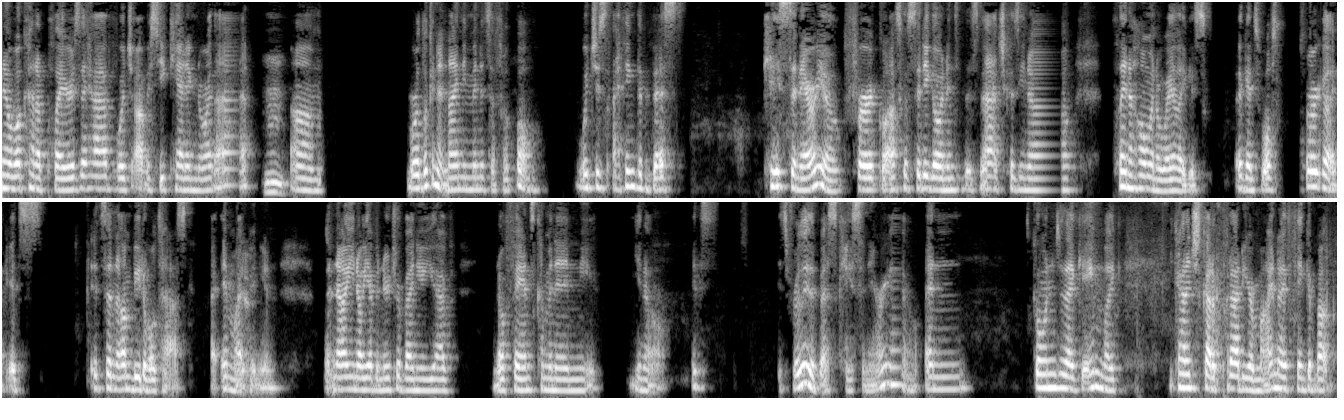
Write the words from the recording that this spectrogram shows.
know what kind of players they have, which obviously you can't ignore that. Mm. Um, we're looking at 90 minutes of football, which is, I think, the best case scenario for Glasgow City going into this match because you know playing a home and away like is against Wolfsburg, like it's it's an unbeatable task uh, in my yeah. opinion. But now you know you have a neutral venue, you have you know fans coming in, you, you know it's it's really the best case scenario. And going into that game, like you kind of just got to put out of your mind. I think about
